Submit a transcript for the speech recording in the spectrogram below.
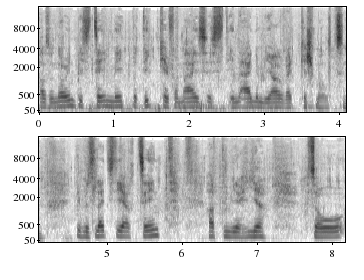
Also 9 bis 10 Meter Dicke vom Eis ist in einem Jahr weggeschmolzen. Über das letzte Jahrzehnt hatten wir hier so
